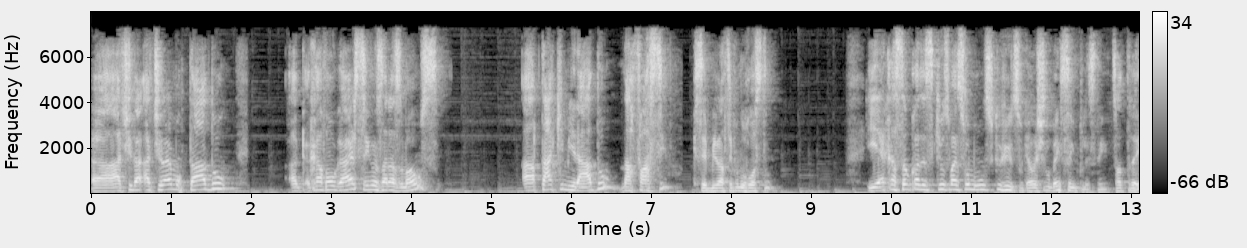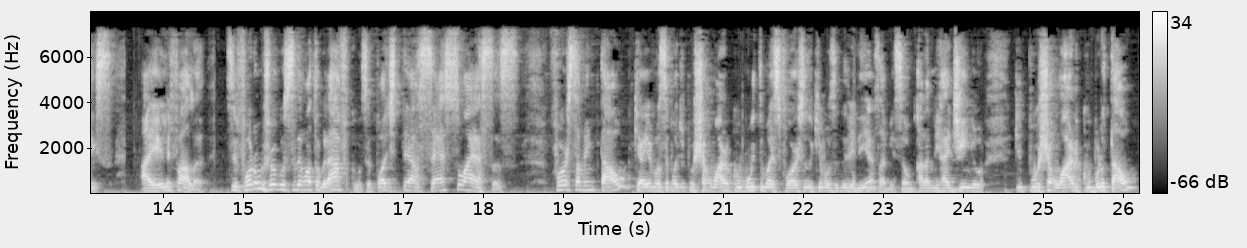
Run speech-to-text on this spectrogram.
uh, atirar, atirar montado, uh, cavalgar sem usar as mãos, ataque mirado na face, que você mira sempre no rosto. E é cação com as skills mais comuns que o Jitsu, que é um estilo bem simples, tem só três. Aí ele fala: se for um jogo cinematográfico, você pode ter acesso a essas força mental, que aí você pode puxar um arco muito mais forte do que você deveria, sabe? Você é um cara mirradinho que puxa um arco brutal.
